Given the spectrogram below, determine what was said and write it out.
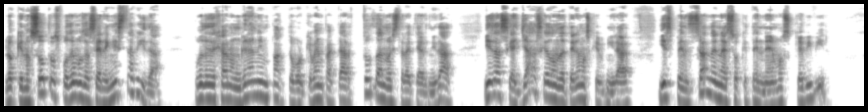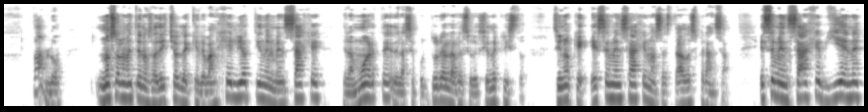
lo que nosotros podemos hacer en esta vida puede dejar un gran impacto porque va a impactar toda nuestra eternidad. Y es hacia allá, hacia donde tenemos que mirar y es pensando en eso que tenemos que vivir. Pablo no solamente nos ha dicho de que el Evangelio tiene el mensaje de la muerte, de la sepultura, de la resurrección de Cristo, sino que ese mensaje nos ha dado esperanza. Ese mensaje viene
